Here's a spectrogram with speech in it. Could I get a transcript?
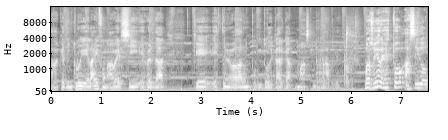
ah, que te incluye el iPhone a ver si es verdad que este me va a dar un poquito de carga más rápido. Bueno señores, esto ha sido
